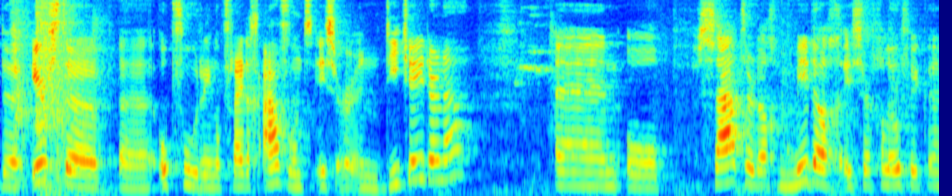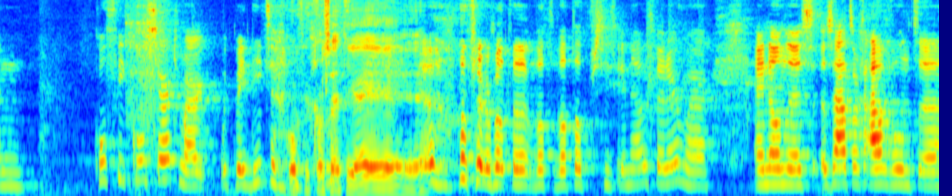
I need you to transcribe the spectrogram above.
de eerste eh, opvoering op vrijdagavond... is er een DJ daarna. En op zaterdagmiddag is er geloof ik een koffieconcert. Maar ik weet niet... zo Koffieconcert? Ja, ja, ja. eh, wat, er, wat, eh, wat, wat dat precies inhoudt verder. Maar, en dan eh, z- zaterdagavond eh,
